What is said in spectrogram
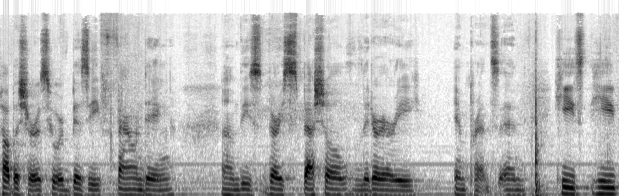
publishers who were busy founding um, these very special literary imprints. And he, he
